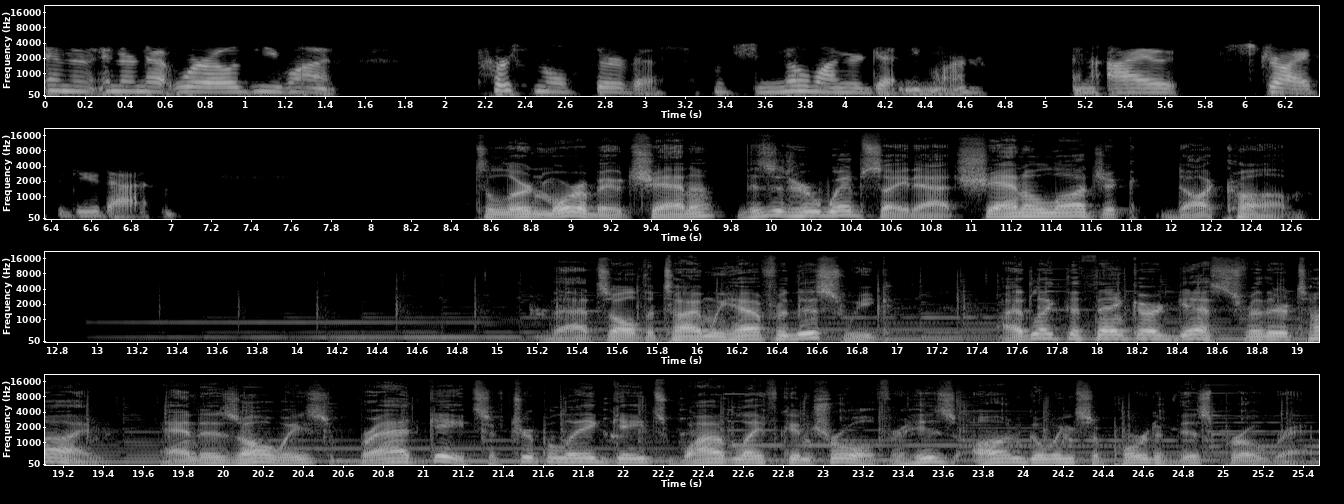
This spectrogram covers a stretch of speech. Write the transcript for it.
in an internet world, you want personal service, which you no longer get anymore. And I strive to do that. To learn more about Shana, visit her website at shanalogic.com. That's all the time we have for this week. I'd like to thank our guests for their time, and as always, Brad Gates of AAA Gates Wildlife Control for his ongoing support of this program.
